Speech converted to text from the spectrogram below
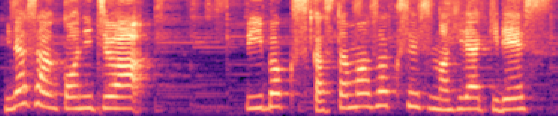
皆さんこんにちは。BBOX カスタマーサクセスの平木です。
